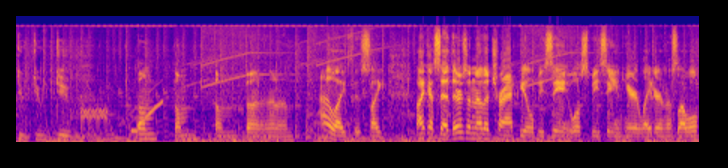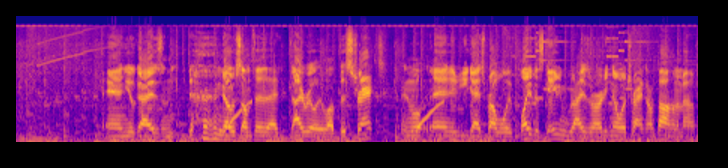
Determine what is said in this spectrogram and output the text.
Do do do. Bum bum bum bum. I like this. Like like I said, there's another track you'll be seeing. We'll be seeing here later in this level, and you guys know something that I really love this track. And, and if you guys probably play this game, you guys already know what track I'm talking about.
